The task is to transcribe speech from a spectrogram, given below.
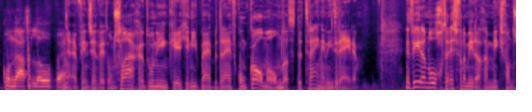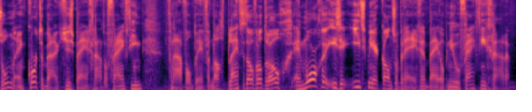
kon laten lopen. Ja, Vincent werd ontslagen toen hij een keertje niet bij het bedrijf kon komen omdat de treinen niet reden. Het weer dan nog. De rest van de middag een mix van zon en korte buitjes bij een graad of 15. Vanavond en vannacht blijft het overal droog. En morgen is er iets meer kans op regen bij opnieuw 15 graden.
